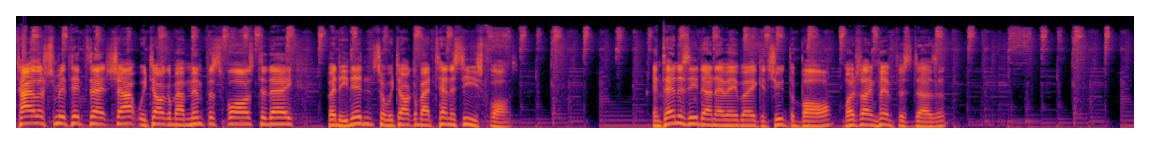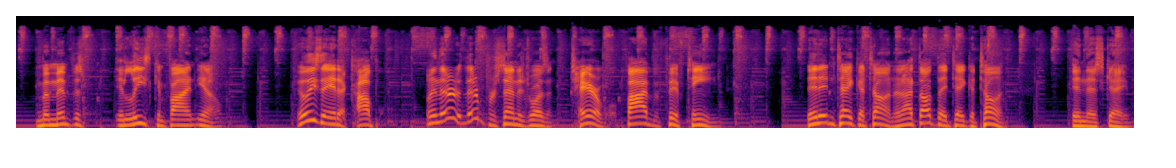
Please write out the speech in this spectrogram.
Tyler Smith hits that shot, we talk about Memphis flaws today, but he didn't, so we talk about Tennessee's flaws. And Tennessee doesn't have anybody who can shoot the ball, much like Memphis doesn't. But Memphis at least can find, you know, at least they hit a couple. I mean, their their percentage wasn't terrible. 5 of 15. They didn't take a ton, and I thought they'd take a ton in this game.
